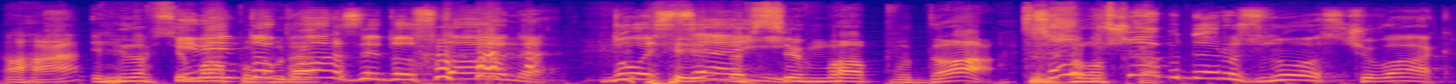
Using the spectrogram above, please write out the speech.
Ага, і на всю І він мапу до буде. бази достане. До на всю мапу, да. Це, Це жорстко. буде рознос, чувак.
